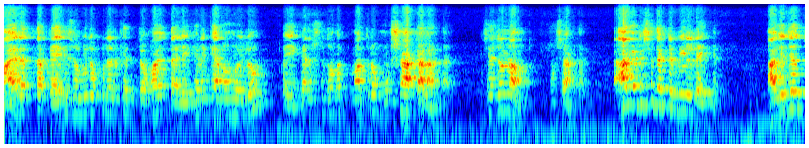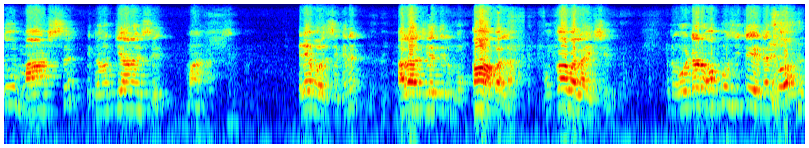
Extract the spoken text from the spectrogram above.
মায়ের একটা গাইরি জবিলকুলের ক্ষেত্রে হয়, তাহলে এখানে কেন হইল? এখানে শুধুমাত্র মুশাকাল আকার সেজন্য মুশাকাল। আগেটার সাথে একটা মিল দেখেন। আগে যেহেতু মা আসছে এখানে কি আনা হয়েছে? মা আসছে। এটাই বলেছে এখানে আলা জিয়াতিল মুকাবালা। হিসেবে। মানে ওটার অপোজিটে এটাকেও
